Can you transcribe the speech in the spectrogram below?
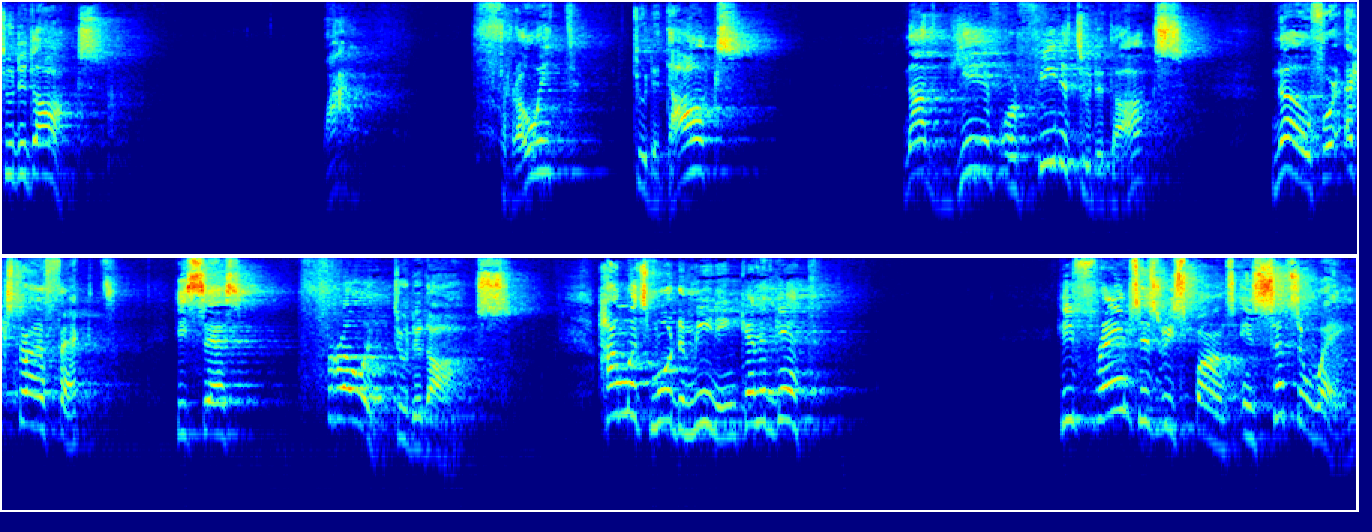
to the dogs. Wow. Throw it to the dogs? Not give or feed it to the dogs. No, for extra effect, he says, throw it to the dogs. How much more demeaning can it get? He frames his response in such a way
